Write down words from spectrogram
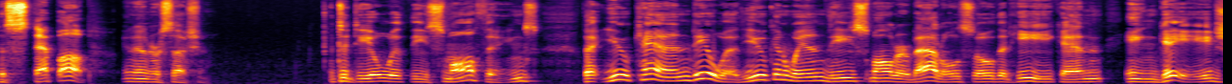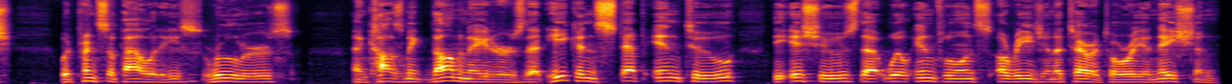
to step up in intercession, to deal with these small things that you can deal with. You can win these smaller battles so that He can engage with principalities, rulers, and cosmic dominators, that He can step into the issues that will influence a region, a territory, a nation.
